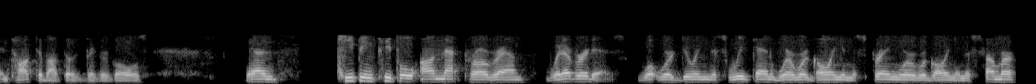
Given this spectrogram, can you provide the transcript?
and talked about those bigger goals. And keeping people on that program whatever it is, what we're doing this weekend, where we're going in the spring, where we're going in the summer,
